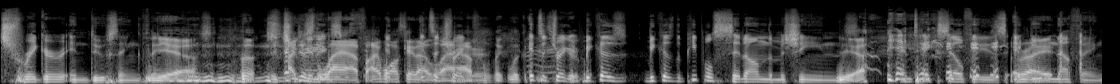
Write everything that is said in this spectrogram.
trigger inducing thing. Yeah, I just ex- laugh. I walk in, I it's a laugh. trigger. Like, look, at It's a trigger because because the people sit on the machines Yeah. and take selfies and do nothing.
